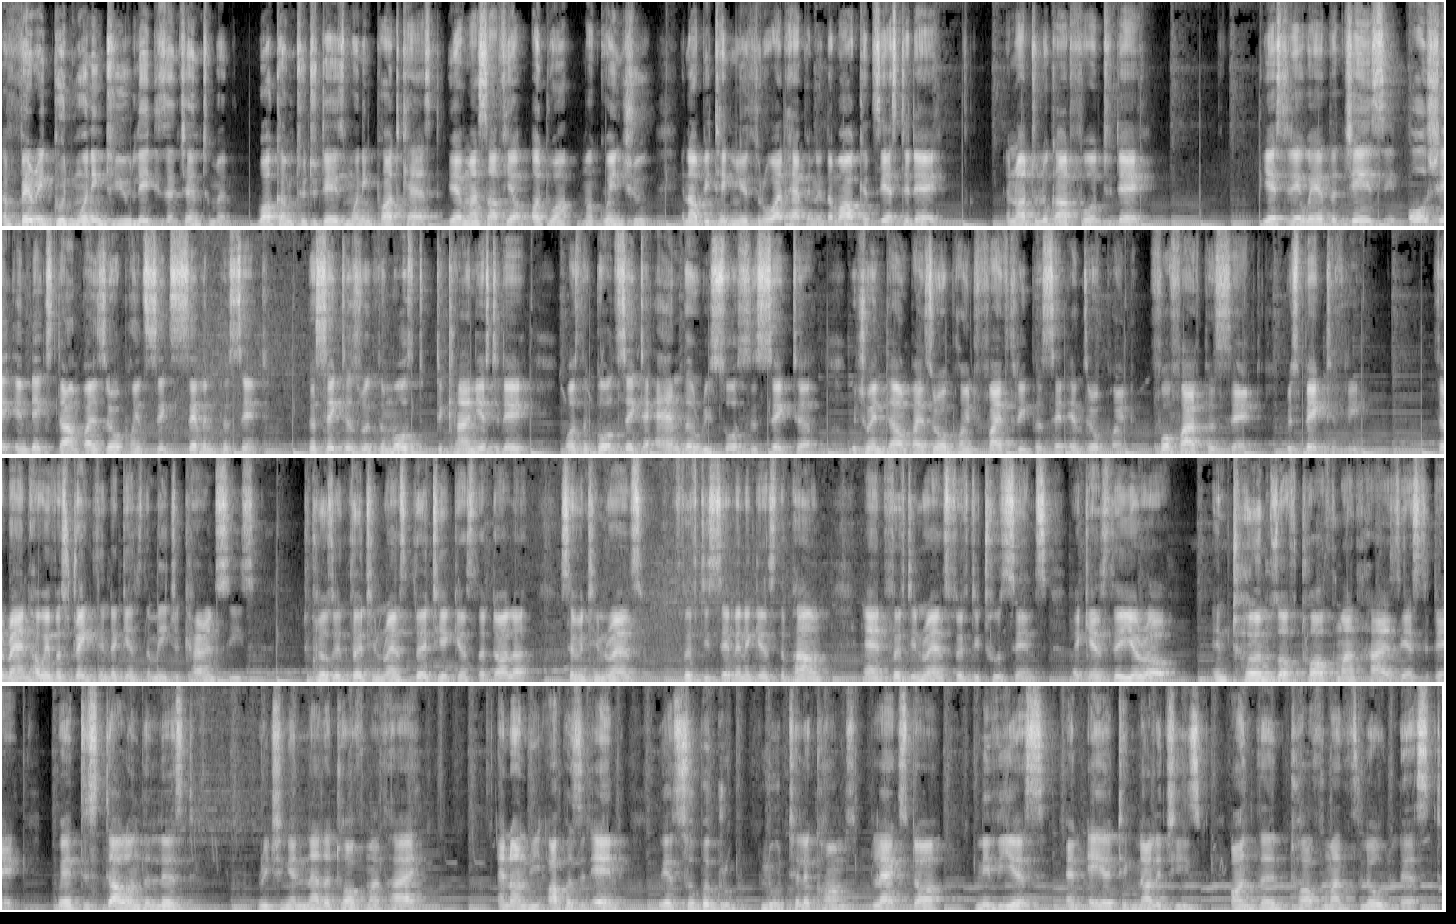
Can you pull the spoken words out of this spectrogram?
A very good morning to you, ladies and gentlemen. Welcome to today's morning podcast. You have myself here, Otwa Magwenchu, and I'll be taking you through what happened in the markets yesterday and what to look out for today. Yesterday, we had the JSE All Share Index down by 0.67%. The sectors with the most decline yesterday was the gold sector and the resources sector, which went down by 0.53% and 0.45%, respectively. The rand, however, strengthened against the major currencies to close at 13 rands 30 against the dollar, 17 rands 57 against the pound, and 15 rands 52 cents against the euro. In terms of 12 month highs yesterday, we had Distell on the list, reaching another 12 month high. And on the opposite end, we had Supergroup, Blue Telecoms, Blackstar, Niveus, and AO Technologies on the 12 month low list.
